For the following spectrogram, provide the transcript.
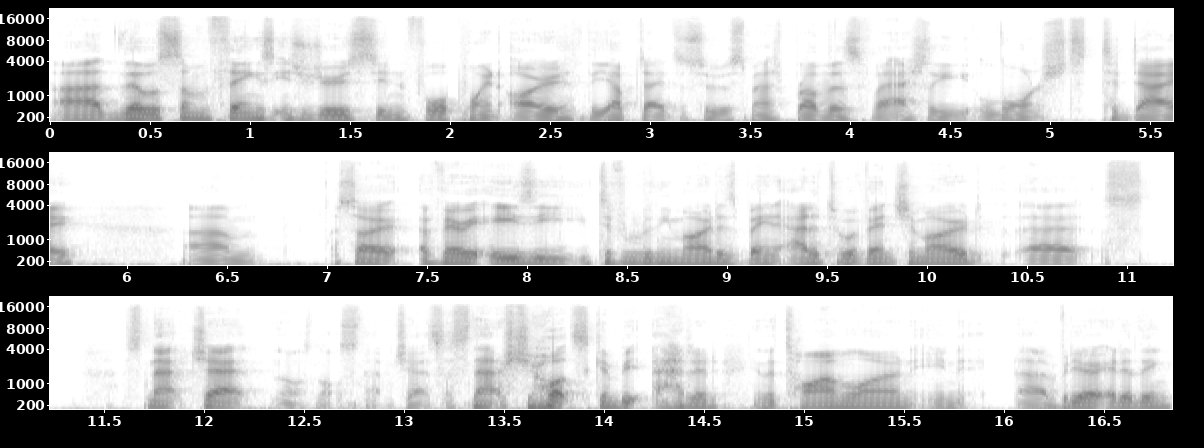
uh, there was some things introduced in 4.0, the update to Super Smash Bros. that actually launched today. Um, so a very easy difficulty mode has been added to adventure mode. Uh, s- Snapchat, no, it's not Snapchat. So snapshots can be added in the timeline in uh, video editing.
